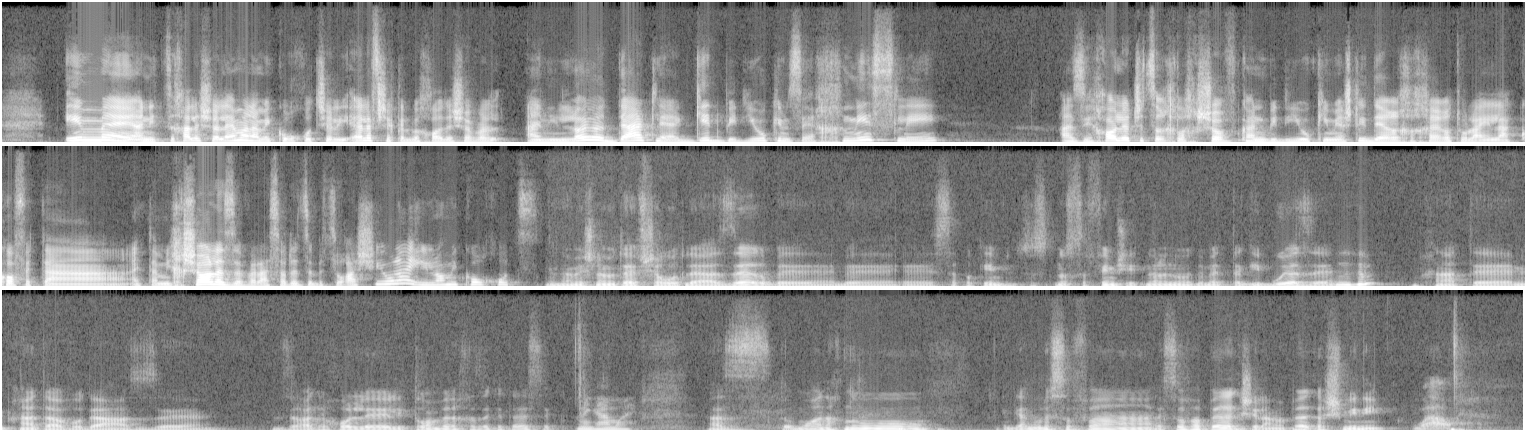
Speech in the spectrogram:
אם uh, אני צריכה לשלם על המיקור חוץ שלי אלף שקל בחודש, אבל אני לא יודעת להגיד בדיוק אם זה יכניס לי, אז יכול להיות שצריך לחשוב כאן בדיוק, אם יש לי דרך אחרת אולי לעקוף את, ה, את המכשול הזה ולעשות את זה בצורה שהיא אולי היא לא מיקור חוץ. גם יש לנו את האפשרות להיעזר בספקים נוספים שייתנו לנו באמת את הגיבוי הזה מבחינת, אה, מבחינת העבודה, אז אה, זה רק יכול אה, לתרום ולחזק את העסק. לגמרי. אז טוב, מורה, אנחנו הגענו לסוף, ה... לסוף הפרק שלנו, הפרק השמיני. וואו.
